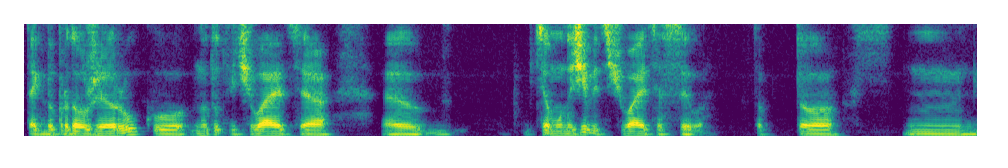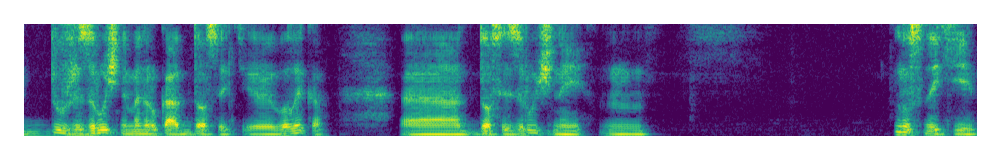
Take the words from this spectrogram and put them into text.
так би продовжує руку, ну тут відчувається в цьому ножі відчувається сила. Тобто дуже зручний, в мене рука досить велика, досить зручний. Ну, сидить і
